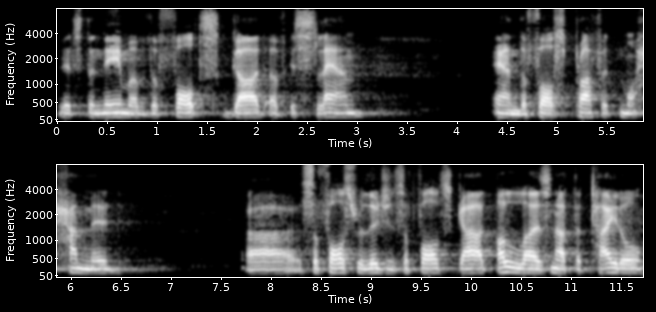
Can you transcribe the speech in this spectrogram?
it's the name of the false God of Islam and the false prophet Muhammad. Uh, it's a false religion, it's a false God. Allah is not the title,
